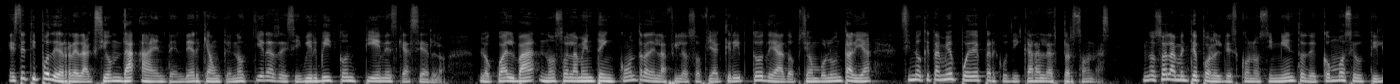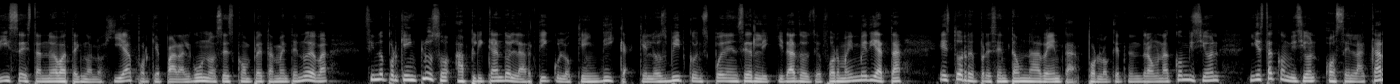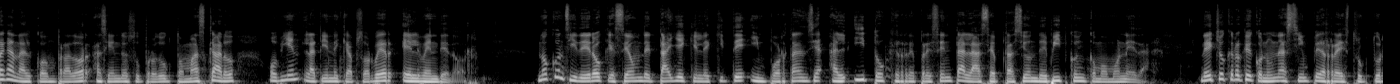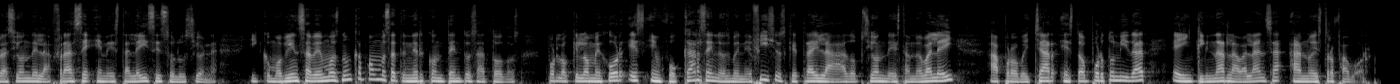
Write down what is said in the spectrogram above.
Este tipo de redacción da a entender que aunque no quieras recibir Bitcoin tienes que hacerlo, lo cual va no solamente en contra de la filosofía cripto de adopción voluntaria, sino que también puede perjudicar a las personas no solamente por el desconocimiento de cómo se utiliza esta nueva tecnología, porque para algunos es completamente nueva, sino porque incluso aplicando el artículo que indica que los bitcoins pueden ser liquidados de forma inmediata, esto representa una venta, por lo que tendrá una comisión y esta comisión o se la cargan al comprador haciendo su producto más caro o bien la tiene que absorber el vendedor. No considero que sea un detalle que le quite importancia al hito que representa la aceptación de Bitcoin como moneda, de hecho, creo que con una simple reestructuración de la frase en esta ley se soluciona, y como bien sabemos, nunca vamos a tener contentos a todos, por lo que lo mejor es enfocarse en los beneficios que trae la adopción de esta nueva ley, aprovechar esta oportunidad e inclinar la balanza a nuestro favor.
